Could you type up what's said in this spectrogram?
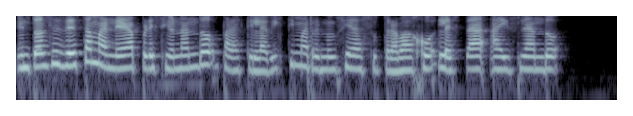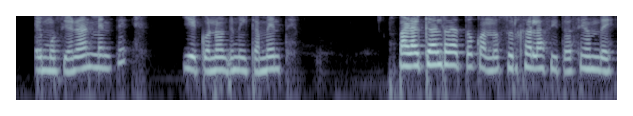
Entonces, de esta manera, presionando para que la víctima renuncie a su trabajo, la está aislando emocionalmente y económicamente para que al rato cuando surja la situación de,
